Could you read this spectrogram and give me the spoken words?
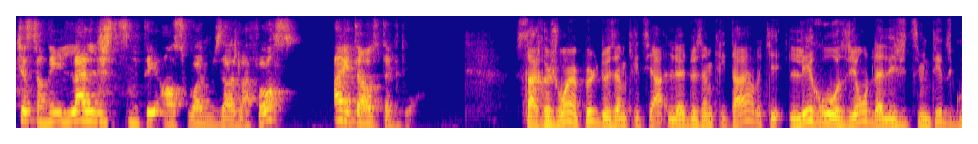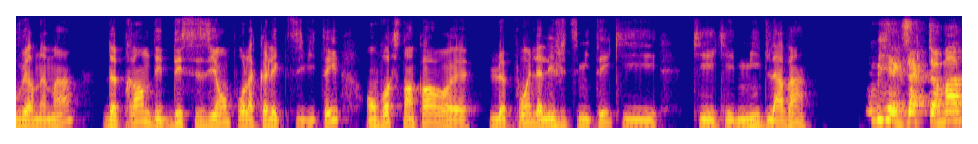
questionner la légitimité en soi de l'usage de la force à l'intérieur du territoire. Ça rejoint un peu le deuxième critère, le deuxième critère qui est l'érosion de la légitimité du gouvernement de prendre des décisions pour la collectivité. On voit que c'est encore euh, le point de la légitimité qui, est, mis de l'avant. Oui, exactement.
